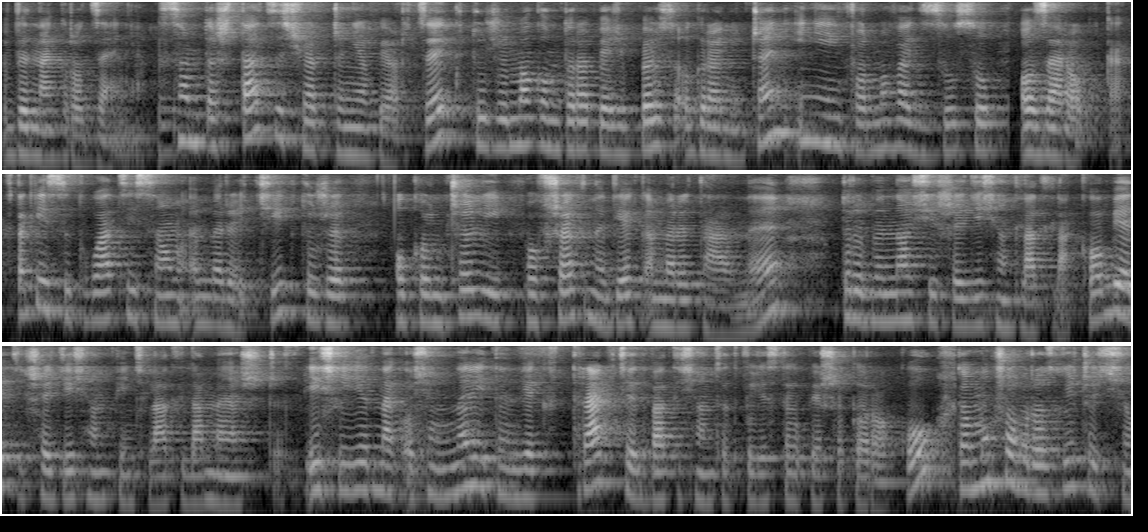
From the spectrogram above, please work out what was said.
wynagrodzenia. Są też tacy świadczeniobiorcy, którzy mogą dorabiać bez ograniczeń i nie informować ZUS-u o zarobkach. W takiej sytuacji są emeryci, którzy ukończyli powszechny wiek emerytalny, który wynosi 60 lat dla kobiet i 65 lat dla mężczyzn. Jeśli jednak osiągnęli ten wiek w trakcie 2021 roku, to muszą rozliczyć się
